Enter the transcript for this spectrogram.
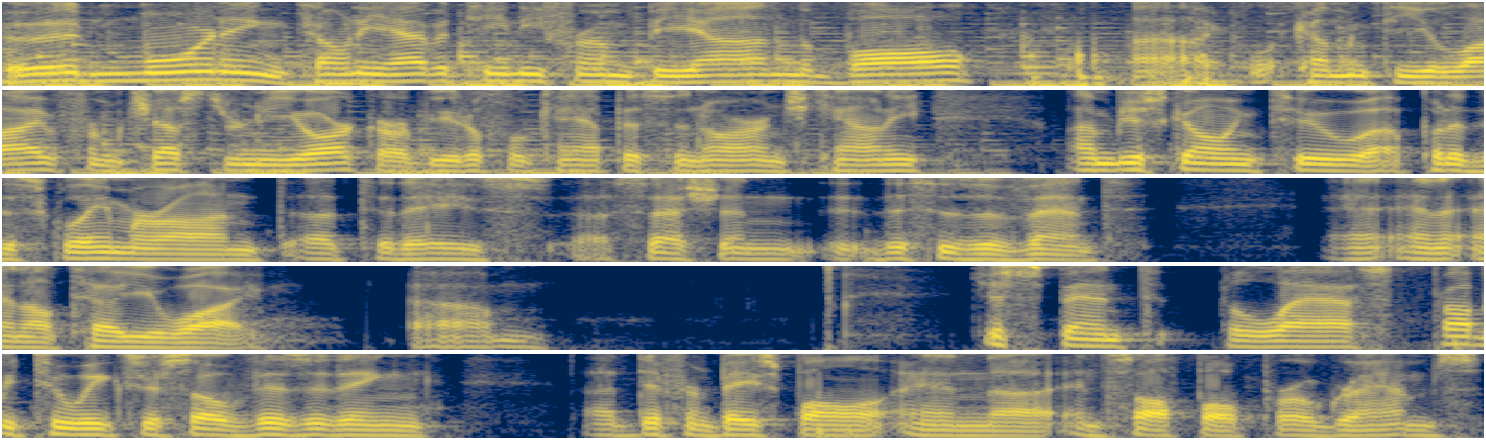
Good morning, Tony Abbatine from Beyond the Ball, uh, coming to you live from Chester, New York, our beautiful campus in Orange County. I'm just going to uh, put a disclaimer on uh, today's uh, session. This is event, and, and, and I'll tell you why. Um, just spent the last probably two weeks or so visiting uh, different baseball and uh, and softball programs,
